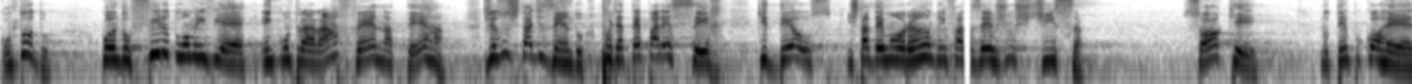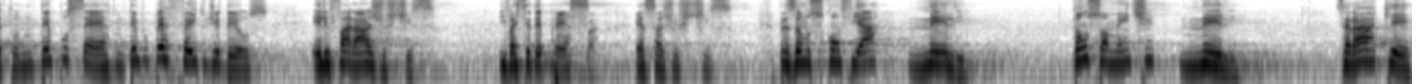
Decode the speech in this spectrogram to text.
Contudo, quando o filho do homem vier, encontrará fé na terra? Jesus está dizendo, pode até parecer que Deus está demorando em fazer justiça, só que, no tempo correto, no tempo certo, no tempo perfeito de Deus, Ele fará a justiça. E vai ser depressa essa justiça. Precisamos confiar nele. Tão somente nele. Será que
